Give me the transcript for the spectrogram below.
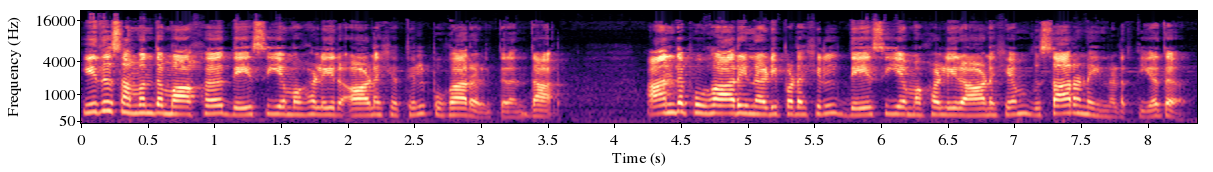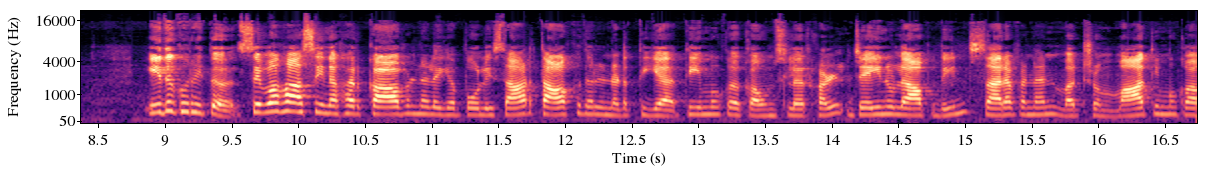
இது சம்பந்தமாக தேசிய மகளிர் ஆணையத்தில் புகார் அளித்திருந்தார். அந்த புகாரின் அடிப்படையில் தேசிய மகளிர் ஆணையம் விசாரணை நடத்தியது. இதுகுறித்து சிவகாசி நகர் காவல் நிலைய போலீசார் தாக்குதல் நடத்திய திமுக கவுன்சிலர்கள் ஜெயினுலாபுதீன் சரவணன் மற்றும் மதிமுக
